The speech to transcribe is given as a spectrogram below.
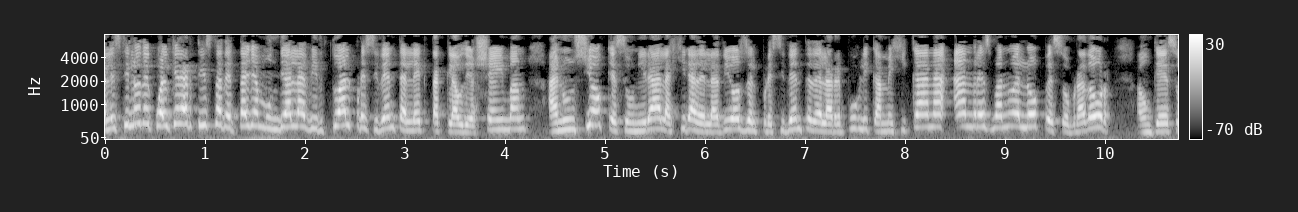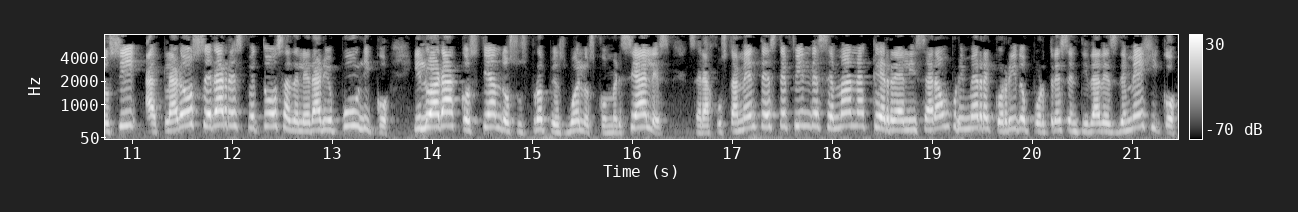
Al estilo de cualquier artista de talla mundial, la virtual presidenta electa Claudia Sheinbaum anunció que se unirá a la gira del adiós del presidente de la República Mexicana, Andrés Manuel López Obrador, aunque eso sí, aclaró, será respetuosa del erario público y lo hará costeando sus propios vuelos comerciales. Será justamente este fin de semana que realizará un primer recorrido por tres entidades de México,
